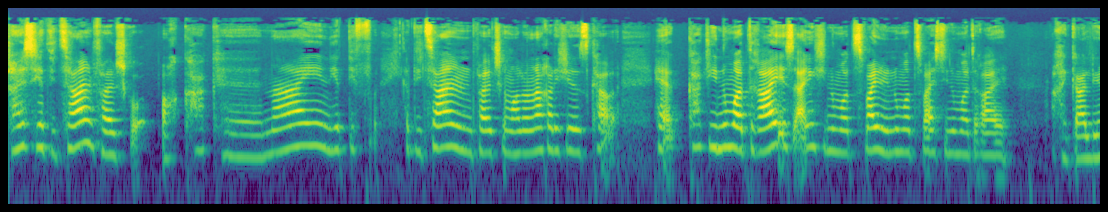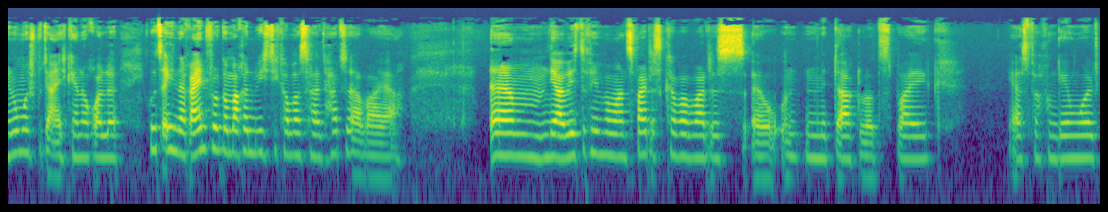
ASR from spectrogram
Scheiße, ich habe die Zahlen falsch gemacht. Ach, Kacke. Nein, ich habe die, hab die Zahlen falsch gemacht. Danach hatte ich das Cover. Herr Kacke, die Nummer 3 ist eigentlich die Nummer 2. Die Nummer 2 ist die Nummer 3. Ach, egal, die Nummer spielt eigentlich keine Rolle. Ich wollte es eigentlich in der Reihenfolge machen, wie ich die Covers halt hatte, aber ja. Ähm, ja, wisst auf jeden Fall mein zweites Cover war das äh, unten mit Dark Lord Spike. Erstfach von Game World.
